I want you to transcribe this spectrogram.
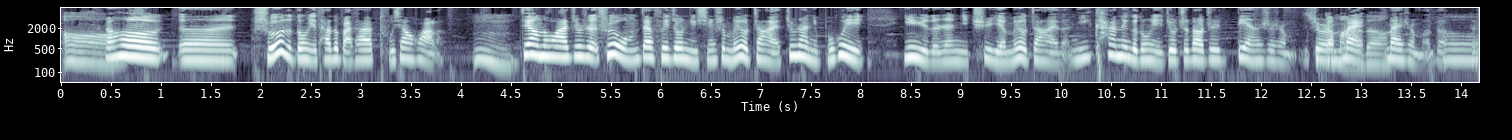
哦，然后嗯，所有的东西他都把它图像化了，嗯，这样的话就是，所以我们在非洲旅行是没有障碍，就算你不会。英语的人，你去也没有障碍的。你一看那个东西就知道这店是什么，就是卖卖什么的，对，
